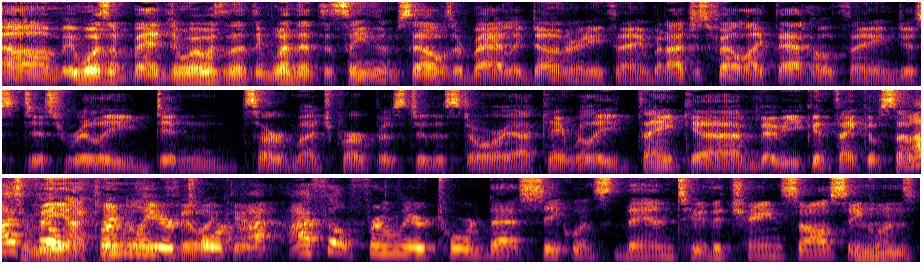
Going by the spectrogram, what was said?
Um, it wasn't bad. It wasn't that, it wasn't that the scenes themselves are badly done or anything, but I just felt like that whole thing just, just really didn't serve much purpose to the story. I can't really think. Uh, maybe you can think of something. I to me, I can't really feel toward. like it. I, I felt friendlier toward that sequence than to the chainsaw sequence.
